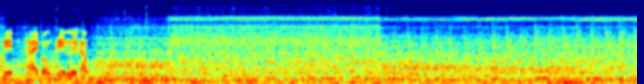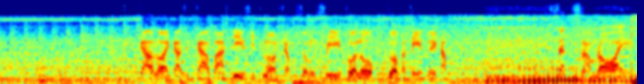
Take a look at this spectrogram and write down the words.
เกรดคล้ายของเทรนเลยครับ 999 บาท 20 หลอดครับส่งฟรีทั่วโลกทั่วประเทศเลยครับเซ Z300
